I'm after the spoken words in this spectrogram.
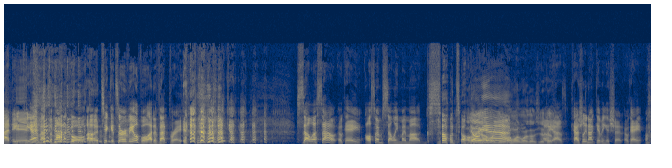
at 8 p.m. at the Monocle, uh, tickets are available at Eventbrite. Sell us out, okay? Also, I'm selling my mugs, so don't. Oh, worry. yeah, I, wanna yeah. get, I want one of those. Yeah, Oh definitely. yeah, casually not giving a shit, okay?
